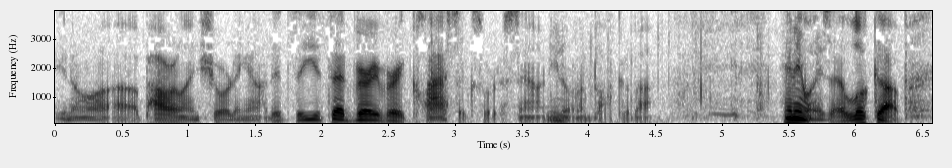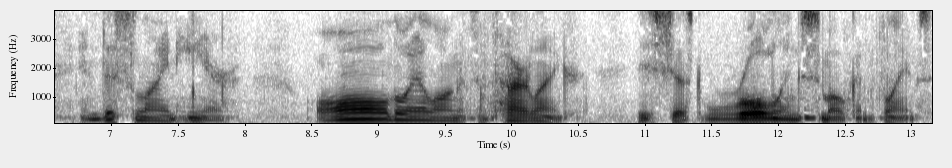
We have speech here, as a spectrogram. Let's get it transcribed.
You know, a, a power line shorting out. It's it's that very very classic sort of sound. You know what I'm talking about. Anyways, I look up, and this line here, all the way along its entire length, is just rolling smoke and flames.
